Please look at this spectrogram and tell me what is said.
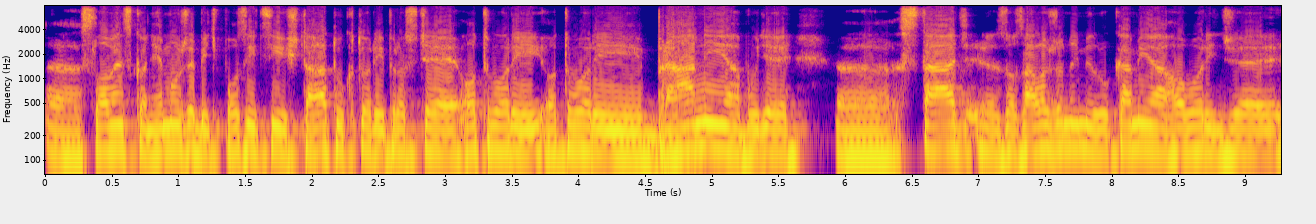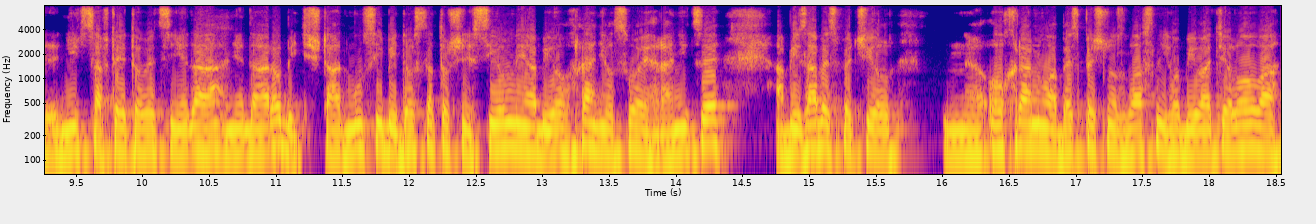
E, Slovensko nemôže byť v pozícii štátu, ktorý proste otvorí, otvorí brány a bude e, stáť so založenými rukami a hovoriť, že nič sa v tejto veci nedá, nedá robiť. Štát musí byť dostatočne silný, aby ochránil svoje hranice, aby zabezpečil ochranu a bezpečnosť vlastných obyvateľov a e,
